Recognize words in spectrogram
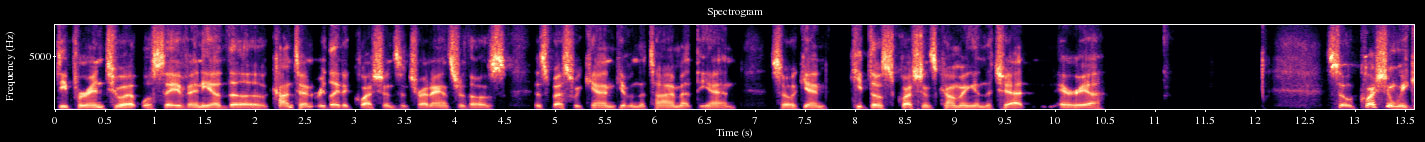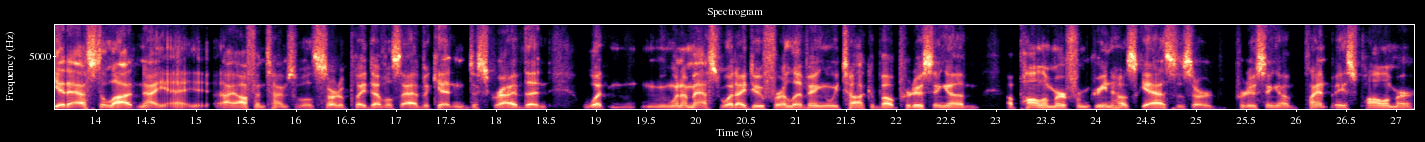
deeper into it, we'll save any of the content related questions and try to answer those as best we can given the time at the end. So again, keep those questions coming in the chat area. So, a question we get asked a lot, and I, I, oftentimes will sort of play devil's advocate and describe that what when I'm asked what I do for a living, we talk about producing a, a polymer from greenhouse gases or producing a plant-based polymer,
